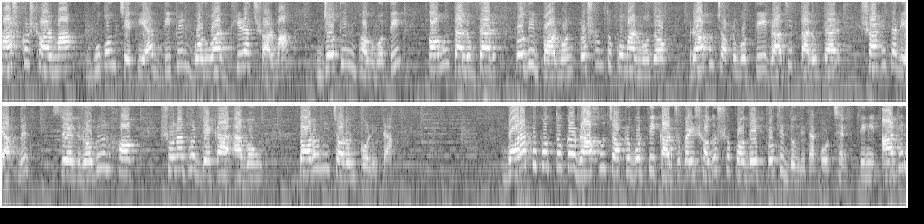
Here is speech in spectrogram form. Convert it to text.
ভাস্কর শর্মা, ভুবন চেতিয়া, দীপেন বড়ুয়া, ধীরাজ শর্মা, যতীন ভগবতী কমল তালুকদার প্রদীপ বর্মন, প্রশান্ত কুমার মোদক রাহুল চক্রবর্তী, রাজীব তালুকদার, শাহেদ আলী আহমেদ, সৈয়দ রবিউল হক, সোনাধর ডেকা এবং তরণী চরণ কলিতা। বরাক উপত্যকার রাহুল চক্রবর্তী কার্যকারী সদস্য পদে প্রতিদ্বন্দ্বিতা করছেন। তিনি আগের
